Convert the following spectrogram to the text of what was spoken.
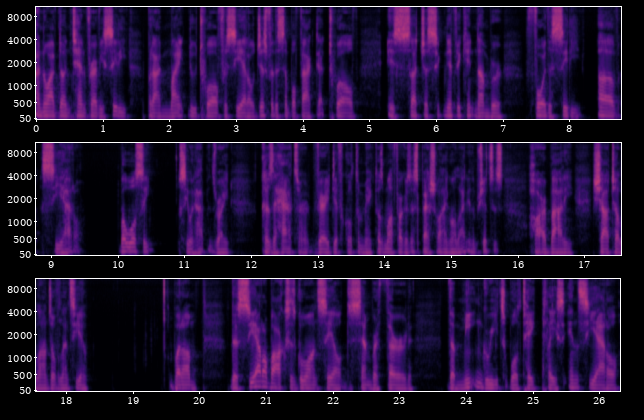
I know I've done 10 for every city, but I might do 12 for Seattle just for the simple fact that 12 is such a significant number for the city of Seattle. But we'll see. See what happens, right? Because the hats are very difficult to make. Those motherfuckers are special. I ain't gonna lie to. Them shits is hard body. Shout out to Alonzo Valencia. But um, the Seattle boxes go on sale December 3rd. The meet and greets will take place in Seattle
